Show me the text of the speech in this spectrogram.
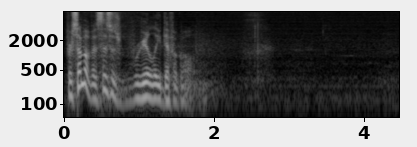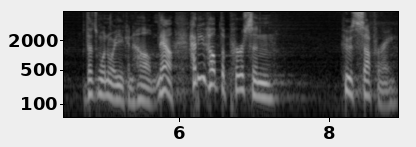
For some of us, this is really difficult. That's one way you can help. Now, how do you help the person who's suffering?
